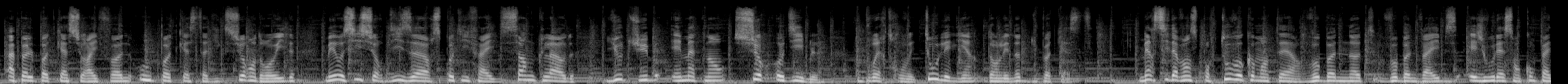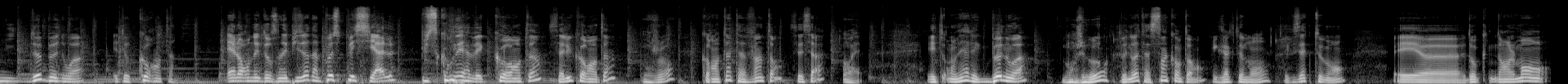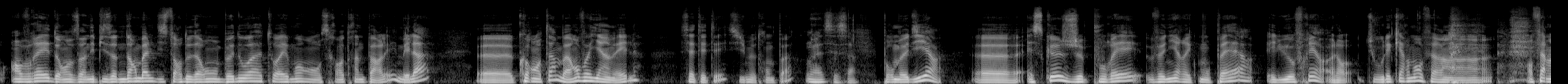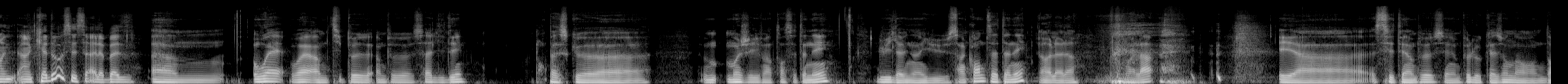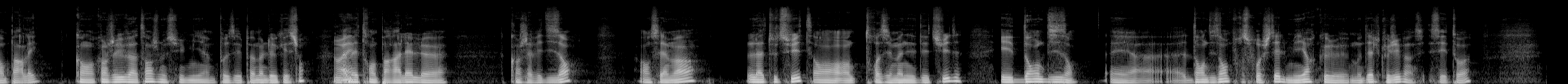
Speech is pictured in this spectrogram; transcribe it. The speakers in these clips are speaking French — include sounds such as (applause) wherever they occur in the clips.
Apple Podcast sur iPhone ou Podcast Addict sur Android, mais aussi sur Deezer, Spotify, SoundCloud, YouTube et maintenant sur Audible. Vous pourrez retrouver tous les liens dans les notes du podcast. Merci d'avance pour tous vos commentaires, vos bonnes notes, vos bonnes vibes et je vous laisse en compagnie de Benoît et de Corentin. Et alors on est dans un épisode un peu spécial puisqu'on est avec Corentin. Salut Corentin. Bonjour. Corentin, t'as 20 ans, c'est ça? Ouais. Et on est avec Benoît. Bonjour. Benoît, t'as 50 ans. Exactement. Exactement. Et euh, donc normalement, en vrai, dans un épisode normal d'Histoire de Daron, Benoît, toi et moi, on serait en train de parler. Mais là, euh, Corentin m'a envoyé un mail cet été, si je me trompe pas, Ouais, c'est ça. pour me dire euh, est-ce que je pourrais venir avec mon père et lui offrir Alors, tu voulais carrément faire un, (laughs) en faire un, un cadeau, c'est ça à la base? Euh, ouais, ouais, un petit peu, un peu ça l'idée. Parce que euh, moi j'ai eu 20 ans cette année. Lui, il en a eu 50 cette année. Oh là là. Voilà. (laughs) Et euh, c'était un peu, c'est un peu l'occasion d'en parler. Quand, quand j'ai eu 20 ans, je me suis mis à me poser pas mal de questions, à mettre en parallèle euh, quand j'avais 10 ans, en CM1, là tout de suite, en, en troisième année d'études, et dans 10 ans. Et euh, dans 10 ans, pour se projeter, le meilleur que le modèle que j'ai, ben, c'est- toi.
